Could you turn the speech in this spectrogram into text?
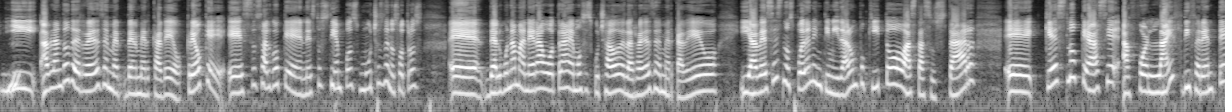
Y hablando de redes de, mercadeo, creo que esto es algo que en estos tiempos muchos de nosotros eh, de alguna manera u otra hemos escuchado de las redes de mercadeo y a veces nos pueden intimidar un poquito, hasta asustar. Eh, ¿Qué es lo que hace a For Life diferente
